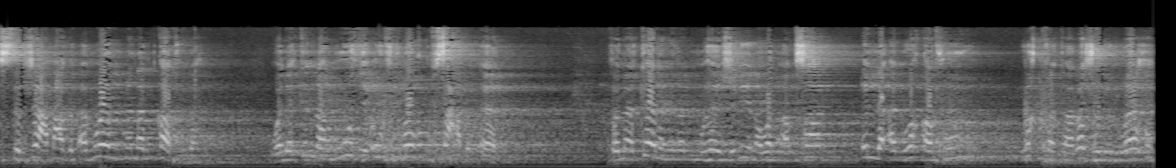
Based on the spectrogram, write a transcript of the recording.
استرجاع بعض الأموال من القافلة ولكنهم وضعوا في موقف صعب الآن. فما كان من المهاجرين والأنصار إلا أن وقفوا وقفة رجل واحد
